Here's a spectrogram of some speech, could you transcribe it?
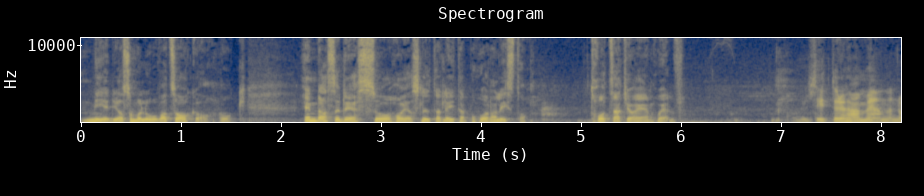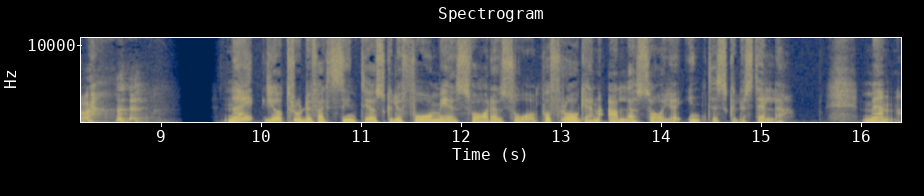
medier som har lovat saker och ända sedan dess så har jag slutat lita på journalister. Trots att jag är en själv. Nu sitter du här med en ändå. Nej, jag trodde faktiskt inte jag skulle få mer svar än så på frågan alla sa jag inte skulle ställa. Men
